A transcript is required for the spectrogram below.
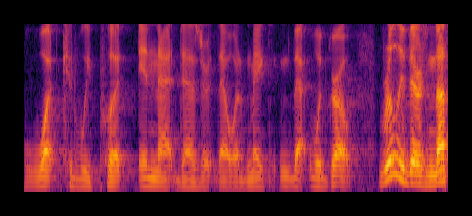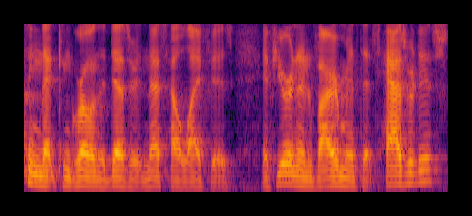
what could we put in that desert that would make that would grow? Really there's nothing that can grow in the desert and that's how life is. If you're in an environment that's hazardous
